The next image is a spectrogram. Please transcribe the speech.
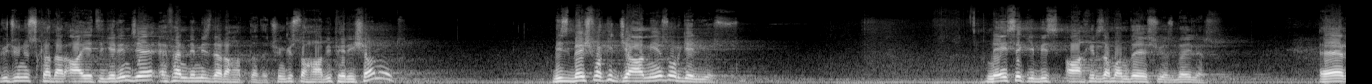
Gücünüz kadar ayeti gelince Efendimiz de rahatladı. Çünkü sahabi perişan oldu. Biz beş vakit camiye zor geliyoruz. Neyse ki biz ahir zamanda yaşıyoruz beyler. Eğer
